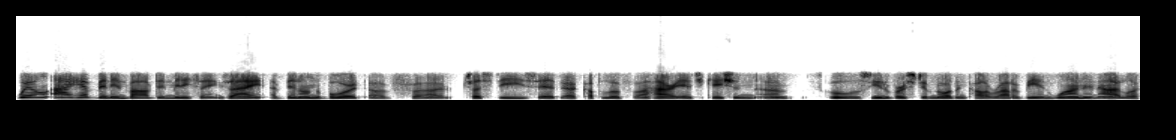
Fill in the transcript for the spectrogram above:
Well, I have been involved in many things. I, I've been on the board of uh, trustees at a couple of uh, higher education um, schools, University of Northern Colorado being one, and Iliff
